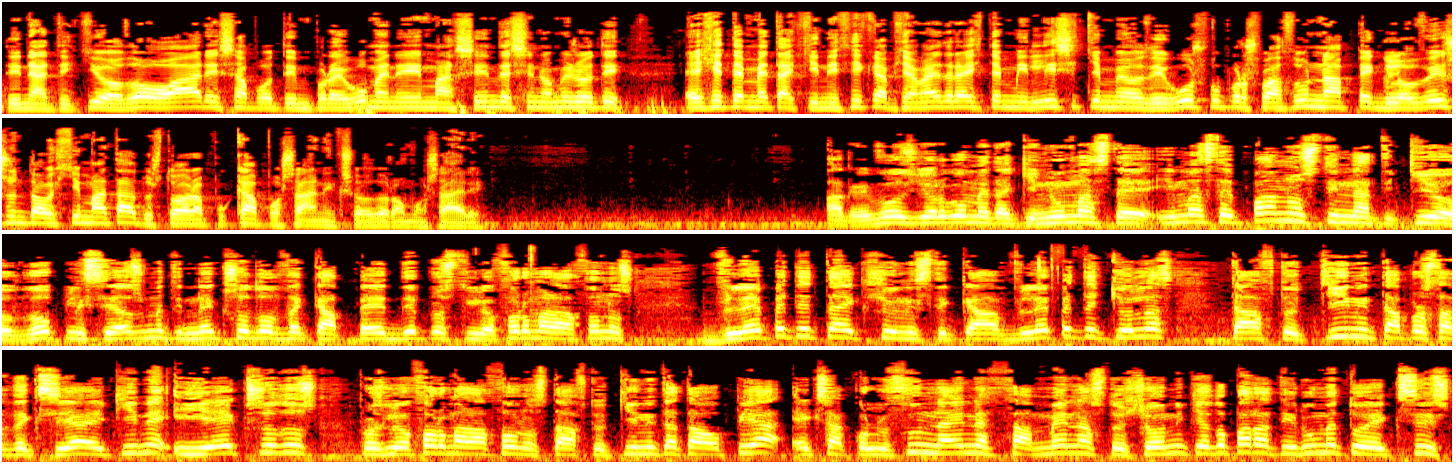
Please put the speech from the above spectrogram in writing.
την Αττική Οδό. Ο Άρης από την προηγούμενη μας σύνδεση νομίζω ότι έχετε μετακινηθεί κάποια μέτρα, έχετε μιλήσει και με οδηγούς που προσπαθούν να απεγκλωβίσουν τα οχήματά τους τώρα που κάπως άνοιξε ο δρόμος Άρη. Ακριβώς, Γιώργο, μετακινούμαστε. Είμαστε πάνω στην Αττική Οδό. Πλησιάζουμε την έξοδο 15 προς τη λεωφόρο Μαραθώνος. Βλέπετε τα εξιονιστικά, βλέπετε κιόλας τα αυτοκίνητα προς τα δεξιά. Εκεί είναι η έξοδος προς λεωφόρο Μαραθώνος. Τα αυτοκίνητα τα οποία εξακολουθούν να είναι θαμμένα στο χιόνι. Και εδώ παρατηρούμε το εξής:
